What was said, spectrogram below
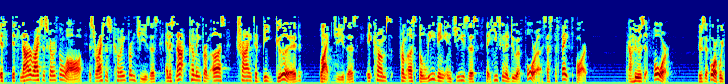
it's, it's not a righteousness coming from the law, it's a righteousness coming from Jesus, and it's not coming from us trying to be good like Jesus. It comes from us believing in Jesus that He's going to do it for us. That's the faith part. Now, who is it for? Who's it for? If we've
